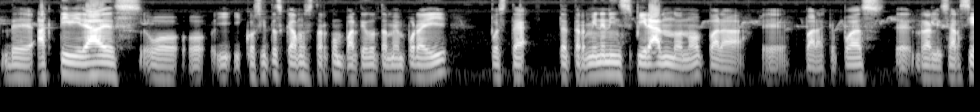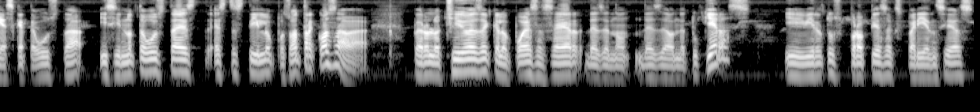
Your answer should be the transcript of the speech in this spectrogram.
de actividades o, y, cositas que vamos a estar compartiendo también por ahí, pues te, te terminen inspirando, ¿no? Para, eh, para que puedas eh, realizar si es que te gusta. Y si no te gusta este, este estilo, pues otra cosa, Pero lo chido es de que lo puedes hacer desde, desde donde tú quieras y vivir tus propias experiencias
